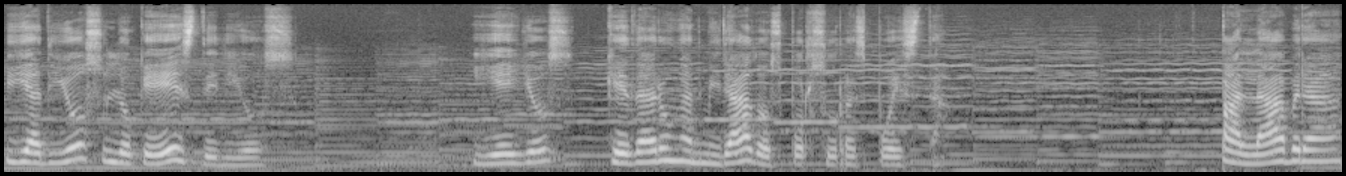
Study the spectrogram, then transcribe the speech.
y a Dios lo que es de Dios. Y ellos quedaron admirados por su respuesta. Palabra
